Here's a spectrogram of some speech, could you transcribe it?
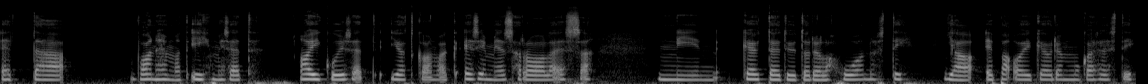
että vanhemmat ihmiset, aikuiset, jotka on vaikka esimiesrooleissa, niin käyttäytyy todella huonosti ja epäoikeudenmukaisesti,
